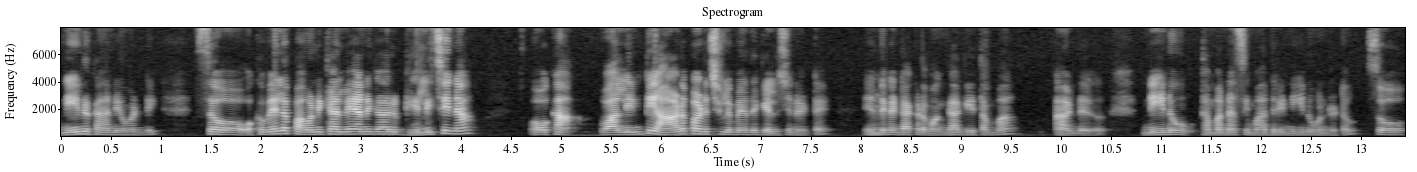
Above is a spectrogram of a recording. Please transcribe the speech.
నేను కానివ్వండి. సో ఒకవేళ పవన్ కళ్యాణ్ గారు గెలిచినా ఒక వాళ్ళ ఇంటి ఆడపడుచుల మీద గెలిచినట్టే ఎందుకంటే అక్కడ వంగా గీతమ్మ అండ్ నేను తమన్నా సింహాద్రి నేను ఉండటం. సో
